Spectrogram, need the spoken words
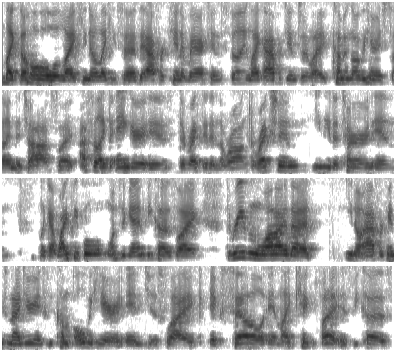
like the whole like you know like you said the African Americans feeling like Africans are like coming over here and stealing the jobs. Like I feel like the anger is directed in the wrong direction. You need to turn and look at white people once again because like the reason why that you know Africans and Nigerians can come over here and just like excel and like kick butt is because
